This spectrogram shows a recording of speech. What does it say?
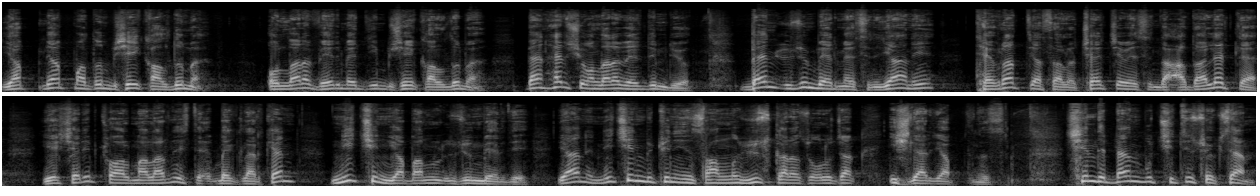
yap, yapmadığım bir şey kaldı mı? Onlara vermediğim bir şey kaldı mı? Ben her şeyi onlara verdim diyor. Ben üzüm vermesini yani Tevrat yasalı çerçevesinde adaletle yeşerip çoğalmalarını beklerken niçin yabanıl üzüm verdi? Yani niçin bütün insanlığın yüz karası olacak işler yaptınız? Şimdi ben bu çiti söksem,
